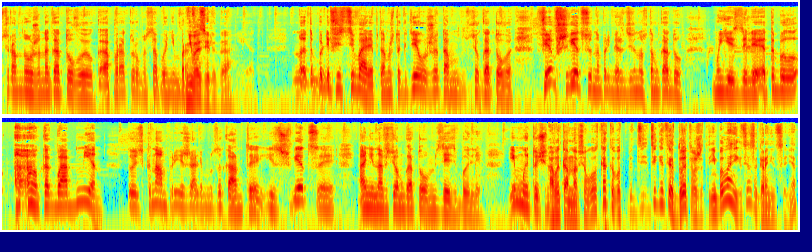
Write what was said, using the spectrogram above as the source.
все равно уже на готовую аппаратуру мы с собой не брали. Не возили, да? Нет. Но это были фестивали, потому что где уже там все готово. В Швецию, например, в 90-м году мы ездили. Это был как бы обмен. То есть к нам приезжали музыканты из Швеции, они на всем готовом здесь были. И мы точно... А вы там на всем... Вот как вот до этого же ты не была нигде за границей, нет?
